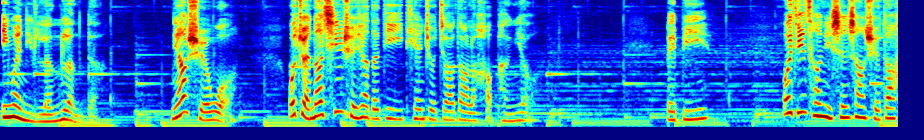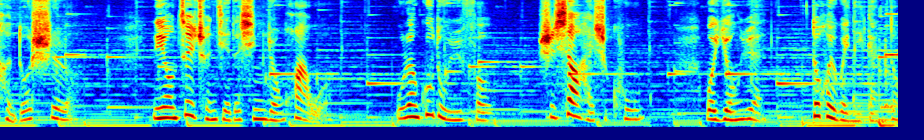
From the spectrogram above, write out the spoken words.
因为你冷冷的，你要学我。我转到新学校的第一天就交到了好朋友。Baby，我已经从你身上学到很多事了。你用最纯洁的心融化我，无论孤独与否，是笑还是哭，我永远都会为你感动。”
